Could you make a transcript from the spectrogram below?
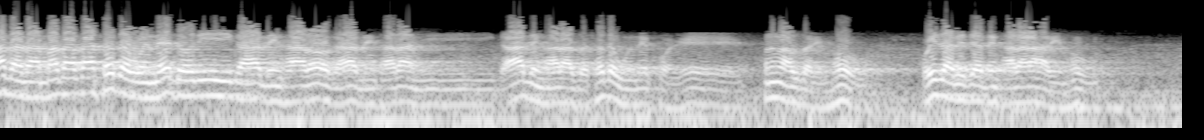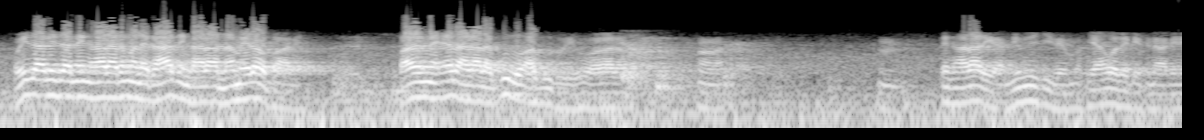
အတ္တတာပါတတာသုတ်တဝင်တဲ့တို့သည်ကာသင်္ခါရောကာသင်္ခါရမည်ကာသင်္ခါရဆိုသုတ်တဝင်တဲ့ခေါ်တယ်ခုနကဥစ္စာတွေမဟုတ်ဘူးဝိဇ္ဇာပစ္စယသင်္ခါရဟာတွေမဟုတ်ဘူးဝိဇ္ဇာပစ္စယသင်္ခါရတော့လည်းကာသင်္ခါရနာမည်တော့ပါတယ်ဒါပေမဲ့အဲ့ဒါကတော့ကုသိုလ်အကုသိုလ်တွေဟောတာတော့ဟုတ် သင်္ခါရတွေကမျိုးမျိုးရှိတယ်မဘုရားဟောတဲ့ဒေသနာတွေ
